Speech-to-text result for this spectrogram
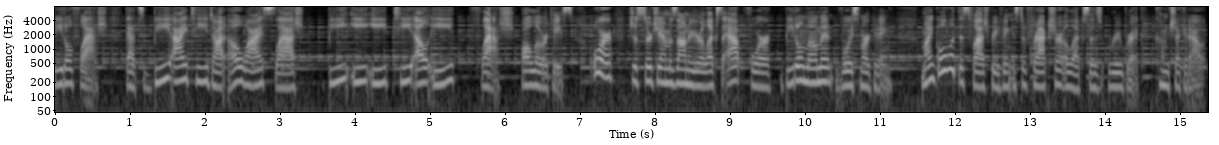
Beetle Flash. That's bit.ly slash B E E T L E Flash, all lowercase. Or just search Amazon or your Alexa app for Beetle Moment Voice Marketing. My goal with this flash briefing is to fracture Alexa's rubric. Come check it out.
